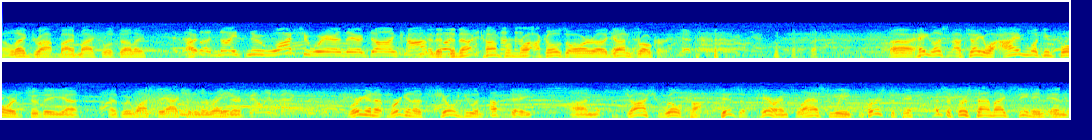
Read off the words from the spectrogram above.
A leg drop by Mike Roselli. That's I- a nice new watch you're wearing there, Don Coss. And it did not come from Rocco's or a gun broker. uh, hey, listen, I'll tell you what. I'm looking forward to the uh, as we watch the action in the ring there. Belly to back to- We're gonna we're gonna show you an update on Josh Wilcox. His appearance last week, first appearance. That's the first time I've seen him in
